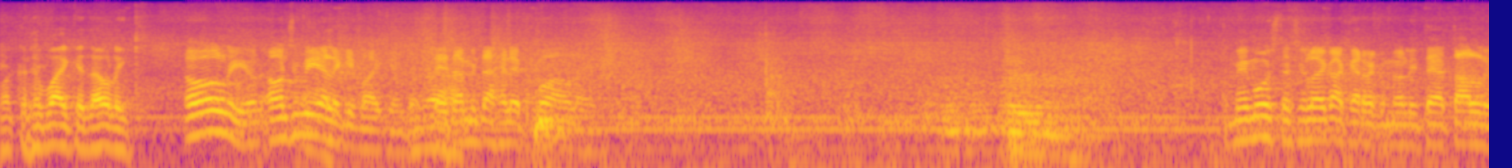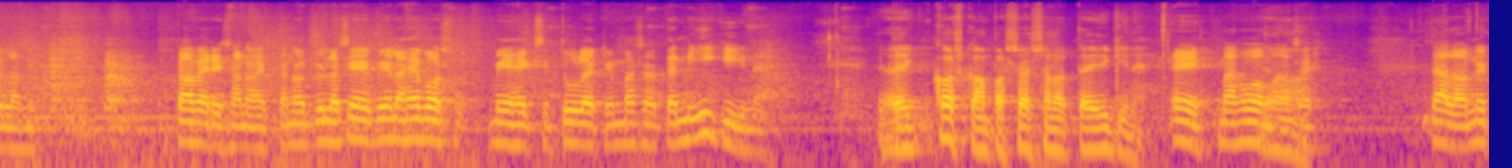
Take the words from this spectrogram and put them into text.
vaikka se vaikeaa olikin. oli, on, on se vieläkin vaikeaa. Ei tämä mitään helppoa ole. Me muistan silloin eka kerran, kun me oli teidän tallilla, niin kaveri sanoi, että no kyllä se vielä hevosmieheksi tulee, niin mä sanoin, että niin ikinä. Ja ei koskaanpa saa sanoa, että ei ikinä. Ei, mä huomaan se. Täällä on nyt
